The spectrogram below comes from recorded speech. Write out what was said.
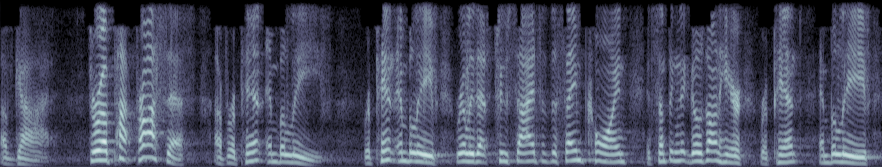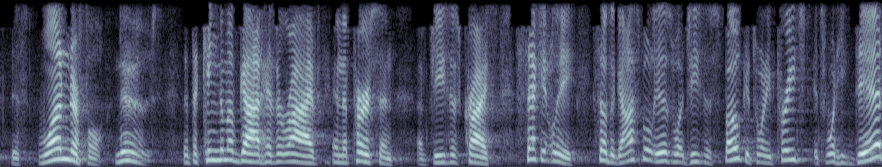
of God through a process of repent and believe. Repent and believe. Really, that's two sides of the same coin. It's something that goes on here. Repent and believe this wonderful news that the kingdom of God has arrived in the person of Jesus Christ. Secondly, so the gospel is what Jesus spoke. It's what he preached. It's what he did.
